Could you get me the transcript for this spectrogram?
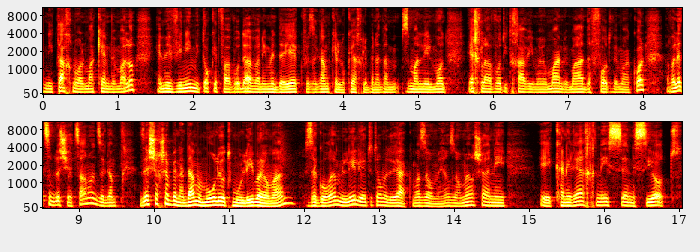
ניתחנו על מה כן ומה לא, הם מבינים מתוקף העבודה ואני מדייק, וזה גם כן לוקח לבן אדם זמן ללמוד איך לעבוד איתך ועם היומן ומה העדפות ומה הכל, אבל עצם זה שיצרנו את זה גם, זה שעכשיו בן אדם אמור להיות מולי ביומן, זה גורם לי להיות יותר מדויק. מה זה אומר? זה אומר שאני אה, כנראה אכניס אה, נסיעות,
